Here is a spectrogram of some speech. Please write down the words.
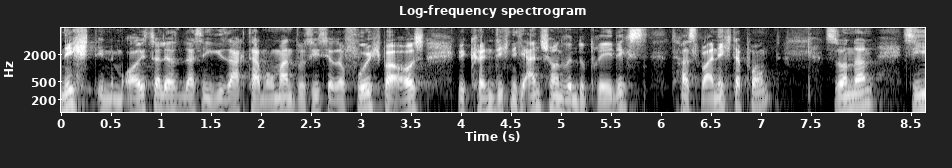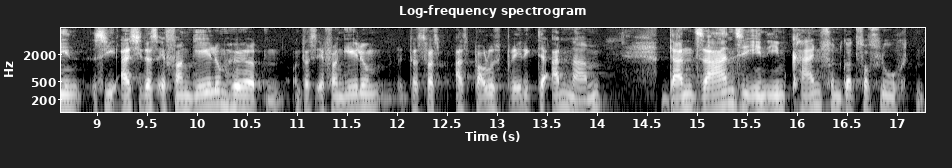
Nicht in dem Äußeren, dass sie gesagt haben, oh Mann, du siehst ja so furchtbar aus, wir können dich nicht anschauen, wenn du predigst. Das war nicht der Punkt sondern sie, sie, als sie das Evangelium hörten und das Evangelium, das was als Paulus predigte, annahmen, dann sahen sie in ihm keinen von Gott verfluchten.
